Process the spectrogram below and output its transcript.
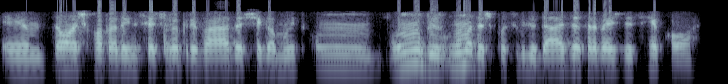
É, então, acho que o papel da iniciativa privada chega muito com um uma das possibilidades através desse recorte.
